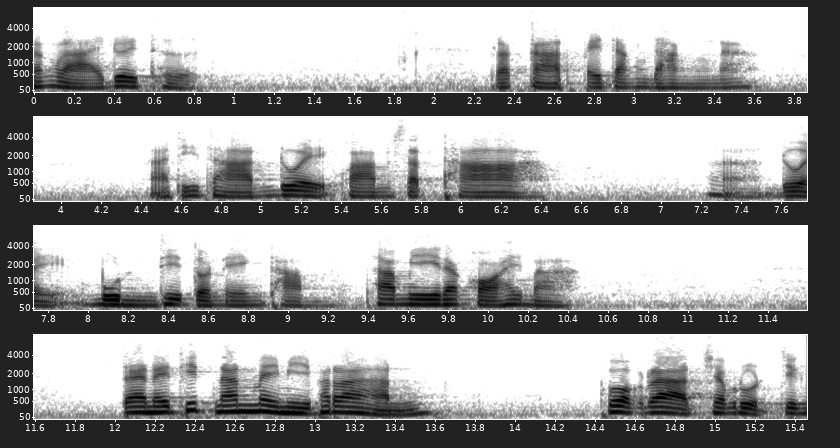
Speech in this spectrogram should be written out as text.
ทั้งหลายด้วยเถิด ประกาศไปดัง ๆ นะ อธิษฐานด้วยความศรัทธาด้วยบุญที่ตนเองทำถ้ามีนะขอให้มา แต่ในทิศนั้นไม่มีพระหันพวกราชบุตรจึง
